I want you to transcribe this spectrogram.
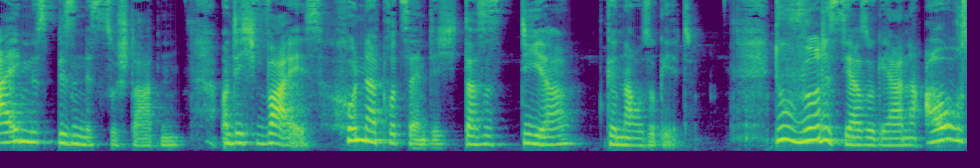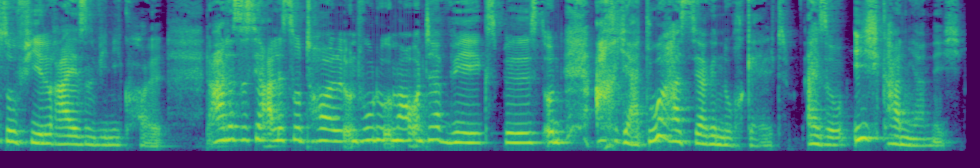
eigenes Business zu starten. Und ich weiß hundertprozentig, dass es dir genauso geht. Du würdest ja so gerne auch so viel reisen wie Nicole. Ah, das ist ja alles so toll und wo du immer unterwegs bist und ach ja, du hast ja genug Geld. Also ich kann ja nicht.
